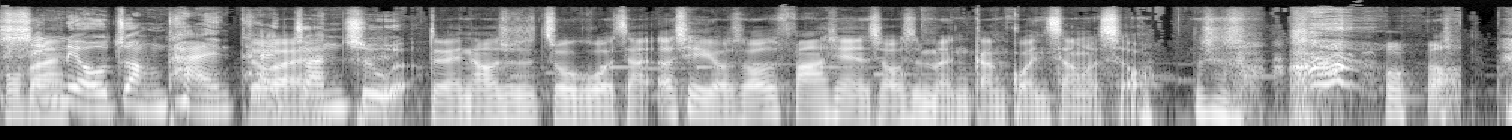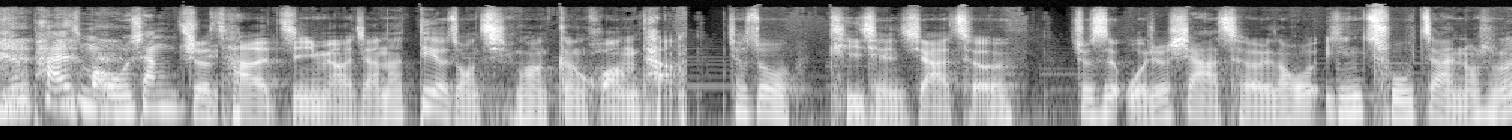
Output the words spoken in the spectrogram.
心流状态太专注了对。对，然后就是坐过站，而且有时候发现的时候是门刚关上的时候，就是说。你拍什么偶像剧？就差了几秒这样。那第二种情况更荒唐，叫做提前下车。就是我就下车，然后我已经出站，然后说：“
